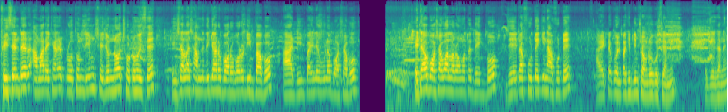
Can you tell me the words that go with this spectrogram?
ফ্রিসেন্টের আমার এখানে প্রথম ডিম, সেজন্য ছোট হয়েছে। ইনশাল্লাহ সামনের দিকে আরও বড় বড় ডিম পাবো। আর ডিম পাইলে ওগুলো বসাবো। এটাও বসাবো আল্লাহর রহমতে, দেখব যে এটা ফুটে কি না ফুটে। আর একটা কোয়েল পাখির ডিম সংগ্রহ করছি আমি। যেখানে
